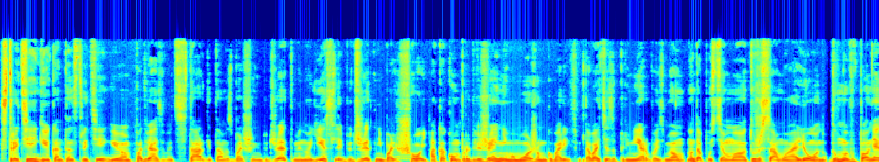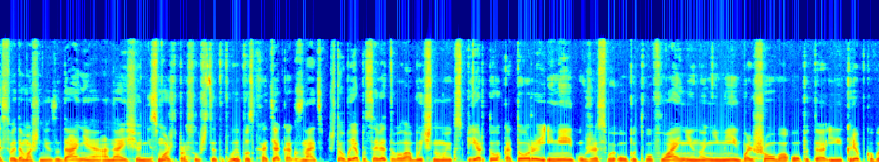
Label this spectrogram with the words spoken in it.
стратегию, контент-стратегию подвязывать с таргетом, с большими бюджетами. Но если бюджет небольшой, о каком продвижении мы можем говорить? Давайте за пример возьмем, ну, допустим, ту же самую Алену. Думаю, выполняя свое домашнее задание, она еще не сможет прослушать этот выпуск, хотя как знать. Что бы я посоветовала обычному эксперту, который имеет уже свой опыт в офлайне, компании, но не имеет большого опыта и крепкого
